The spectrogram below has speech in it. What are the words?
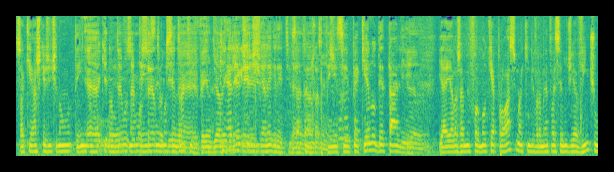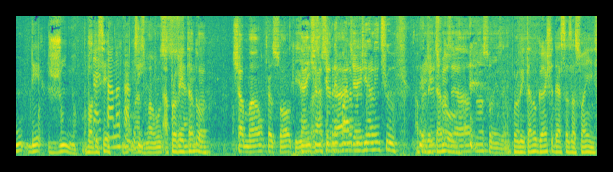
Só que acho que a gente não tem. É, que não é, temos não tem esse hemocentro aqui, hemocentro né? Veio de Alegrete. De Alegrete, É, exatamente. exatamente. Tem esse pequeno detalhe. aí. É. E aí ela já me informou que a próxima aqui em Livramento vai ser no dia 21 de junho. Já Valdeci, está anotado. Nós vamos aproveitando, é, chamar o pessoal que Daí a já se prepara para o aí dia pra- 21. aproveitando, doações. Né? aproveitando o gancho dessas ações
